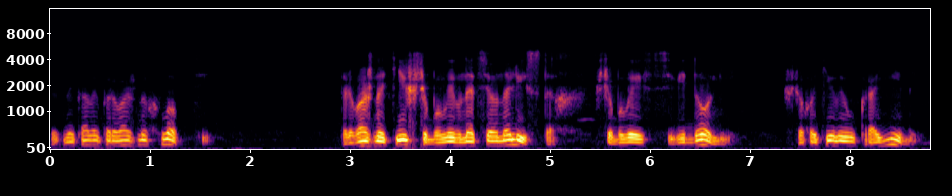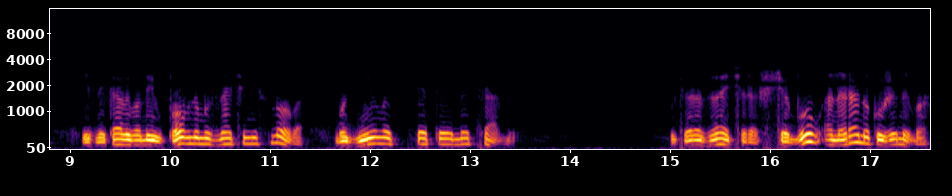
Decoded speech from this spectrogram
Зникали переважно хлопці, переважно ті, що були в націоналістах, що були свідомі, що хотіли України, і зникали вони в повному значенні слова, бо діялось все те ночами. Учора з вечора ще був, а на ранок уже нема.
